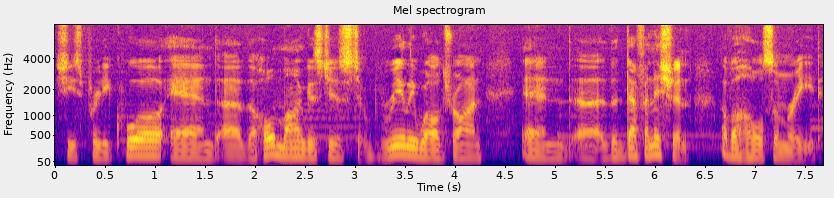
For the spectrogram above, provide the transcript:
She's pretty cool and uh, the whole manga is just really well drawn and uh, the definition of a wholesome read.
